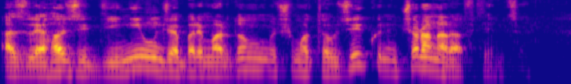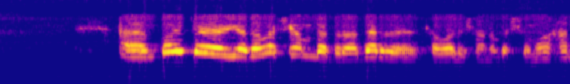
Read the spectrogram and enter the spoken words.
از لحاظ دینی اونجا برای مردم شما توضیح کنیم چرا نرفتیم باید یادآور شم به برادر سوالشان به شما هم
